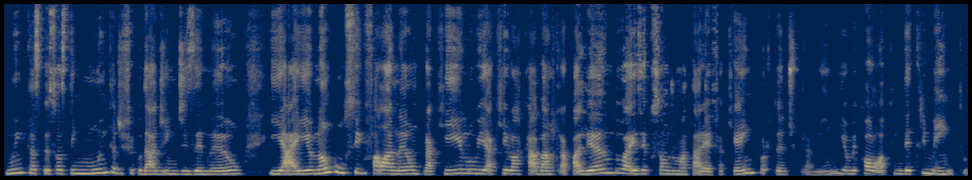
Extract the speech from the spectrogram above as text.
Muitas pessoas têm muita dificuldade em dizer não, e aí eu não consigo falar não para aquilo, e aquilo acaba atrapalhando a execução de uma tarefa que é importante para mim, e eu me coloco em detrimento,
